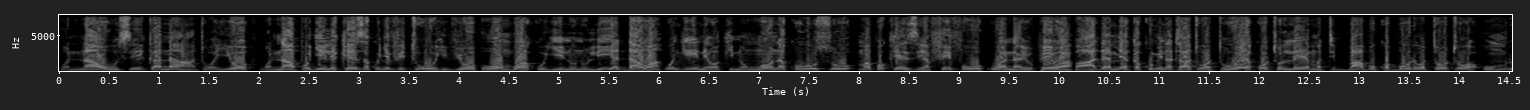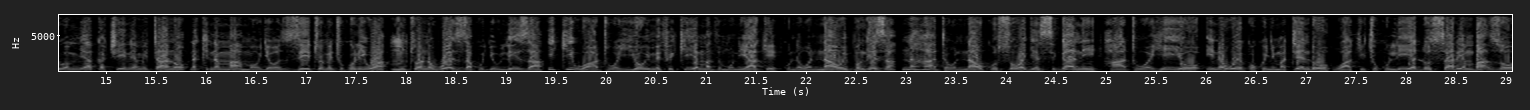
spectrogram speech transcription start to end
wanaohusika na hatua hiyo wanapojielekeza kwenye vituo hivyo huombwa kujinunulia dawa, wengine wakinong'ona kuhusu mapokezi hafifu wanayopewa. Baada ya miaka 13 hatua ya kuwatolea matibabu kwa bure watoto wa umri wa miaka chini ya mitano na kina mama wajawazito imechukuliwa, mtu anaweza kujiuliza ikiwa hatua hiyo imefikia madhumuni yake. Kuna wanaoipongeza na hata wanaokosoa jinsi gani hatua hiyo inawekwa kwenye matendo, wakichukulia dosari ambazo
